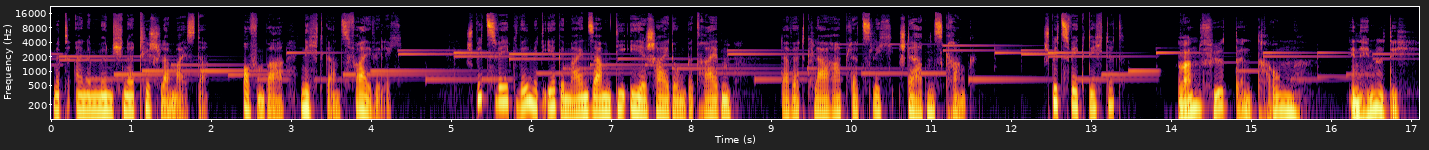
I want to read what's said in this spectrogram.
mit einem Münchner Tischlermeister. Offenbar nicht ganz freiwillig. Spitzweg will mit ihr gemeinsam die Ehescheidung betreiben. Da wird Clara plötzlich sterbenskrank. Spitzweg dichtet Wann führt dein Traum in Himmel dich?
